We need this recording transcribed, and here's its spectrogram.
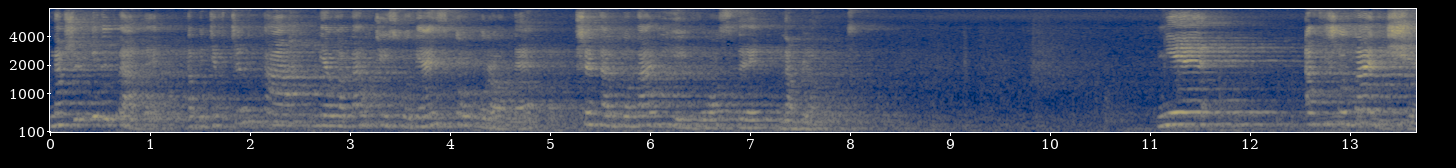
Na wszelki wypadek, aby dziewczynka miała bardziej słowiańską urodę, przefarbowali jej włosy na blond. Nie afiszowali się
